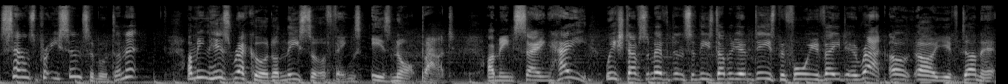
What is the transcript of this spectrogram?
sounds pretty sensible, doesn't it? I mean, his record on these sort of things is not bad. I mean, saying, hey, we should have some evidence of these WMDs before we invade Iraq. Oh, oh, you've done it.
